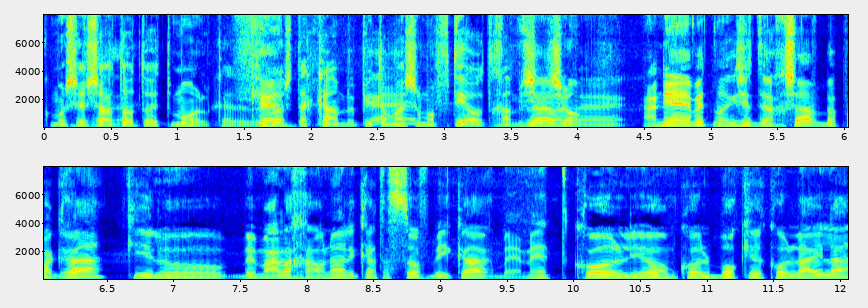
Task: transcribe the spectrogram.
כמו שהשארת אותו אתמול, כזה, זה כן. לא שאתה קם ופתאום כן. משהו מפתיע אותך משלשום. זה- אני האמת מרגיש את זה עכשיו בפגרה, כאילו במהלך העונה לקראת הסוף בעיקר, באמת כל יום, כל בוקר, כל לילה.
